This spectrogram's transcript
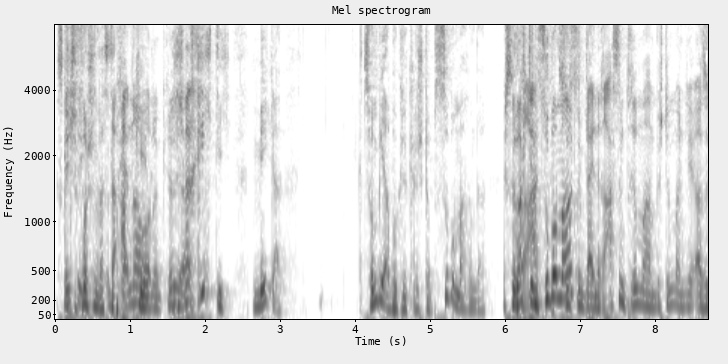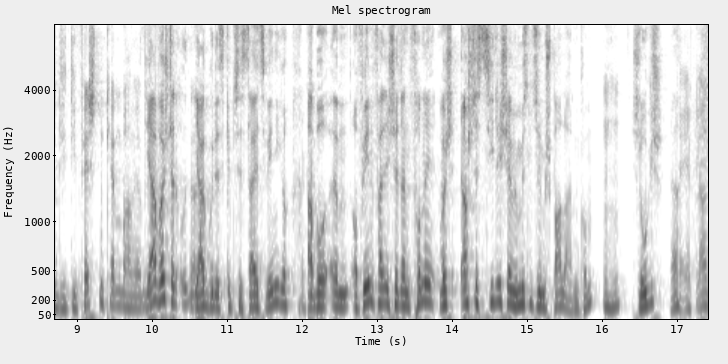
Das Richtig. dir vorstellen, was da Brenner abgeht. Grill, ja. ja, richtig. Mega. Zombie-Apokalypse kannst du glaub, super machen da. So du hast den Supermarkt. So, einen kleinen Rasentrimmer haben bestimmt manche, also die, die festen Camper haben ja. Ja, weißt du, dann, ja. gut, das gibt es jetzt da jetzt weniger. Aber ähm, auf jeden Fall ist ja dann vorne, weißt du, erstes Ziel ist ja, wir müssen zu dem Sparladen kommen. Ist logisch, ja. Mhm. Ja, ja, klar.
